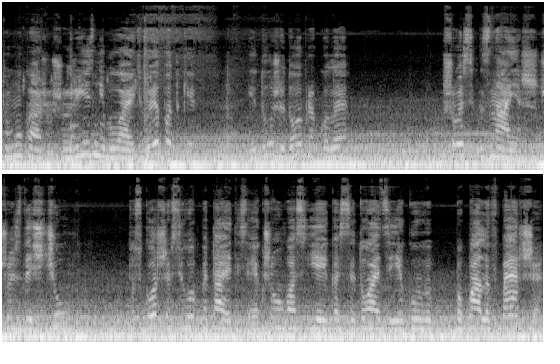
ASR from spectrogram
Тому кажу, що різні бувають випадки, і дуже добре, коли щось знаєш, щось десь чув, то скорше всього питаєтеся, якщо у вас є якась ситуація, яку ви попали вперше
